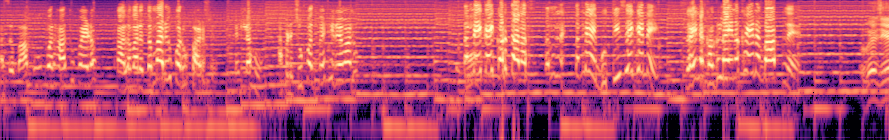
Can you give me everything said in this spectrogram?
આ તો બાપુ ઉપર હાથ ઉપાડ્યો કાલ અમારે તમારી ઉપર ઉપાડશે. એટલે હું આપણે ચૂપ જ બેઠી રહેવાનું. કઈ કરતા નથી. તમને તમને બુદ્ધિ છે કે નહીં? જઈને ખગલાઈ ને બાપને. હવે જે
